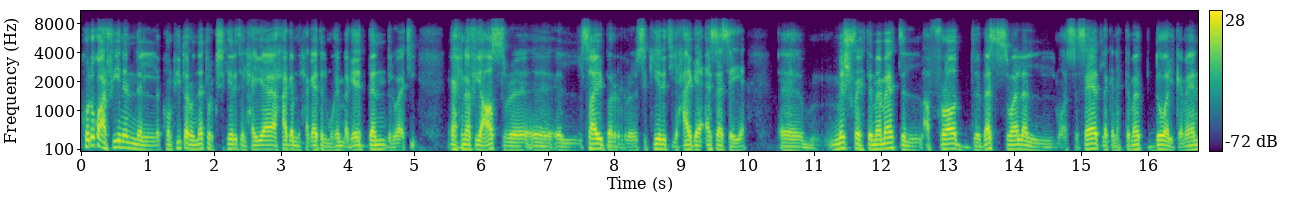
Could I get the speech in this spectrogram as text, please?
كلكم عارفين إن ال computer وال network security الحقيقة حاجة من الحاجات المهمة جدا دلوقتي. إحنا في عصر آه، ال cyber security حاجة أساسية آه، مش في اهتمامات الأفراد بس ولا المؤسسات لكن اهتمامات الدول كمان.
